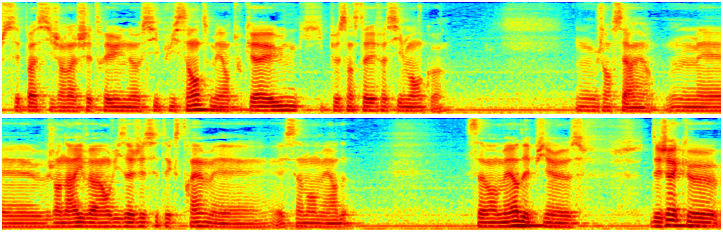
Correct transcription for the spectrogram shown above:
je sais pas si j'en achèterai une aussi puissante, mais en tout cas une qui peut s'installer facilement, quoi. Donc, J'en sais rien. Mais j'en arrive à envisager cet extrême et, ça m'emmerde. Ça m'emmerde et puis euh, déjà que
